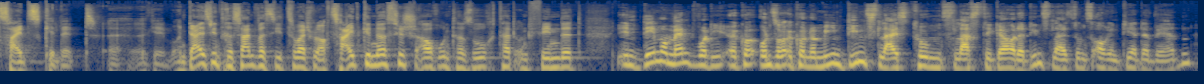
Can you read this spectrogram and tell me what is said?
Zeitskelett äh, geben. Und da ist interessant, was sie zum Beispiel auch zeitgenössisch auch untersucht hat und findet. In dem Moment, wo die Öko unsere Ökonomien dienstleistungslastiger oder dienstleistungsorientierter werden,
